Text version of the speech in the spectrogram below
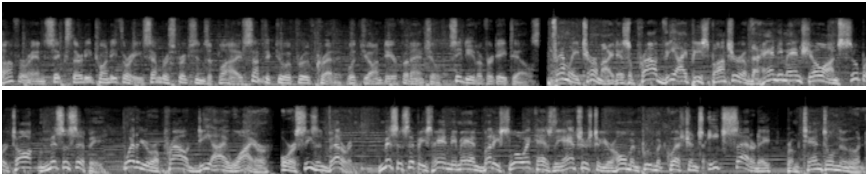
Offer ends 63023. Some restrictions apply, subject to approved credit with John Deere Financial. See dealer for details. Family Termite is a proud VIP sponsor of the Handyman Show on Super Talk, Mississippi. Whether you're a proud DIYer or a seasoned veteran, Mississippi's handyman Buddy Slowick has the answers to your home improvement questions each Saturday from 10 till noon.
